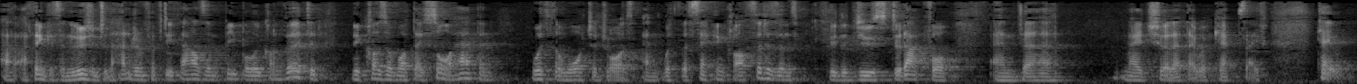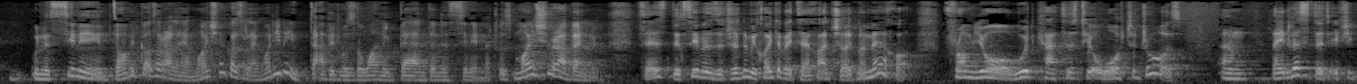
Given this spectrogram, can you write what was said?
I think it's an allusion to the 150,000 people who converted because of what they saw happen with the water drawers and with the second class citizens who the Jews stood up for and uh, made sure that they were kept safe. Okay, Unasinim, David goes around Moshe goes around. What do you mean David was the one who banned the Nasinim? It was Moshe Rabbeinu. It says, From your woodcutters to your water drawers. Um, they listed, if you,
